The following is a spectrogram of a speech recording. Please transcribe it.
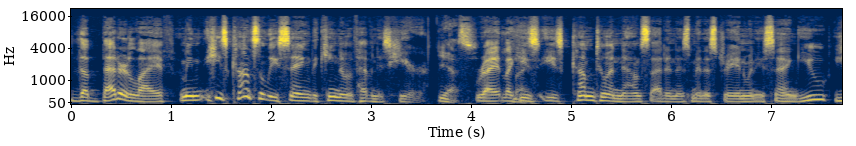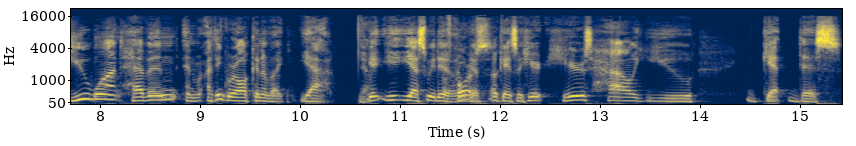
the better life. I mean, he's constantly saying the kingdom of heaven is here. yes Right, like he's he's come to announce that in his ministry, and when he's saying you you want heaven, and I think we're all kind of like, yeah, Yeah. Y- y- yes, we do. Of course. okay, so here here's how you get this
